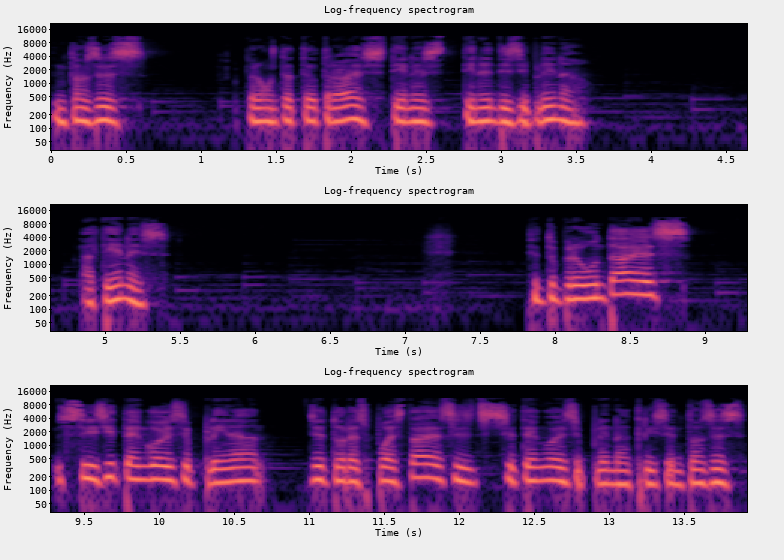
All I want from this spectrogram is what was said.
Entonces, pregúntate otra vez, ¿tienes, tienes disciplina? ¿La tienes? Si tu pregunta es sí, sí tengo disciplina, si tu respuesta es sí, sí tengo disciplina, Cris, entonces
